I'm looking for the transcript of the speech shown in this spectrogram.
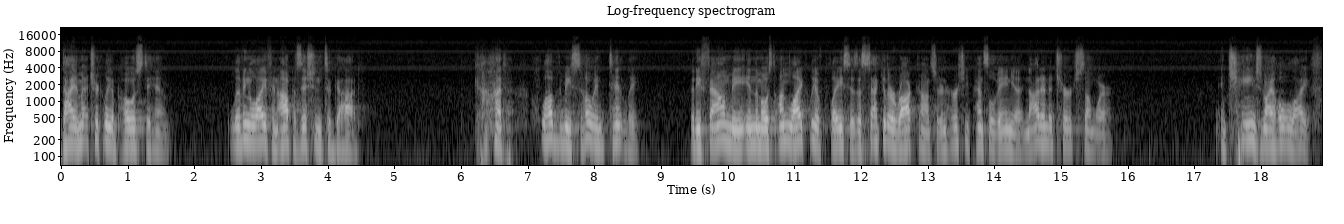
diametrically opposed to him, living a life in opposition to God, God loved me so intently that he found me in the most unlikely of places, a secular rock concert in Hershey, Pennsylvania, not in a church somewhere, and changed my whole life.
